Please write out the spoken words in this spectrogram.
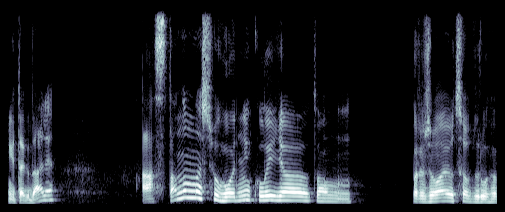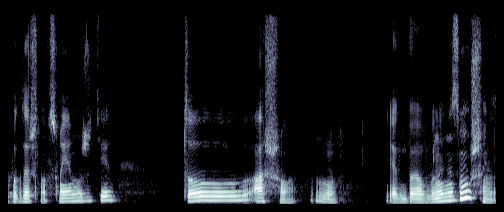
і так далі. А станом на сьогодні, коли я там переживаю це вдруге, фактично в своєму житті, то а що? Ну, якби вони не змушені.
